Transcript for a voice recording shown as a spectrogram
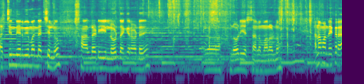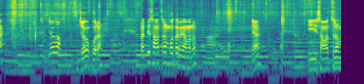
వచ్చింది ఎనిమిది మంది వచ్చిళ్ళు ఆల్రెడీ లోడ్ దగ్గర ఉంటుంది లోడ్ చేస్తాను మన వాళ్ళు. అన్న మన దగ్గర? జోగాపూర్? జోగపూరా ప్రతి సంవత్సరం పోతారు కదా మనం? ఈ సంవత్సరం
